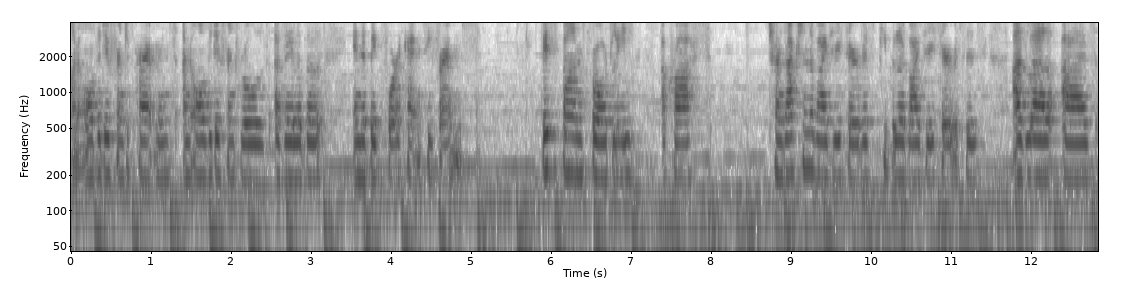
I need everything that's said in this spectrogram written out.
on all the different departments and all the different roles available in the Big Four accountancy firms. This spans broadly across transaction advisory service, people advisory services, as well as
